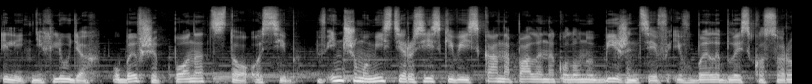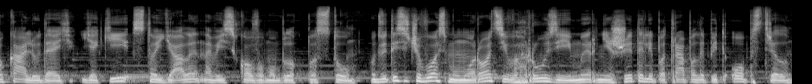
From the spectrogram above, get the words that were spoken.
і літніх людях, убивши понад 100 осіб. В іншому місті російські війська напали на колону біженців і вбили близько 40 людей, які стояли на військовому блокпосту. У 2008 році в Грузії мирні жителі потрапили під обстріл.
